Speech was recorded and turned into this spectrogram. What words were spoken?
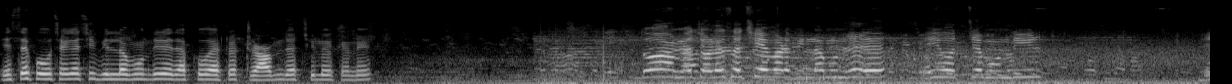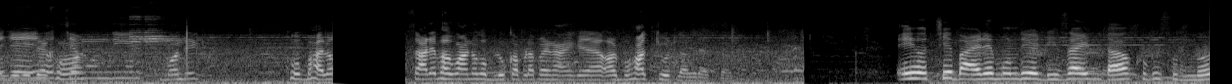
এসে পৌঁছে গেছি বিড়লা মন্দিরে দেখো একটা ট্রাম যাচ্ছিল এখানে তো আমরা চলে এসেছি এবারে বিড়লা মন্দিরে এই হচ্ছে মন্দির এই যে এই देखो। হচ্ছে মন্দির मंदिर खूब भालो सारे भगवानों को ब्लू कपड़ा पहनाया गया है और बहुत क्यूट लग रहा है सब এই হচ্ছে বাইরের মন্দিরের ডিজাইনটা খুবই সুন্দর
